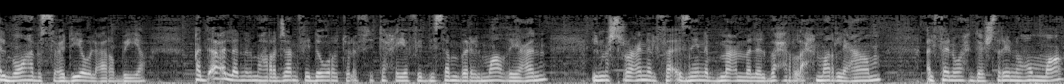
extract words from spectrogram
المواهب السعودية والعربية. قد أعلن المهرجان في دورته الافتتاحية في ديسمبر الماضي عن المشروعين الفائزين بمعمل البحر الأحمر لعام 2021 وهم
